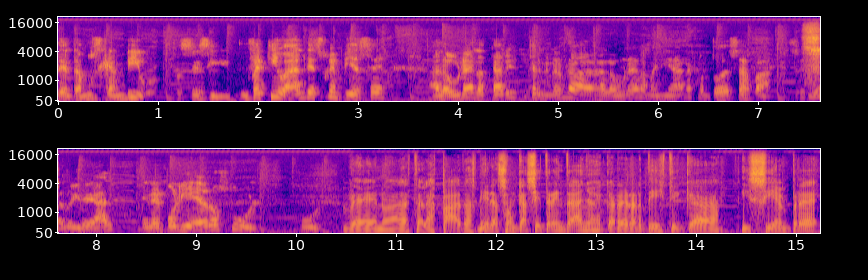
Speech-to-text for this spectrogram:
de la música en vivo? Entonces, si un festival de eso que empiece a la una de la tarde y termina a la una de la mañana con todas esas bandas, sería lo ideal. En el poliedro full, full. Bueno, hasta las patas. Mira, son casi 30 años de carrera artística y siempre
